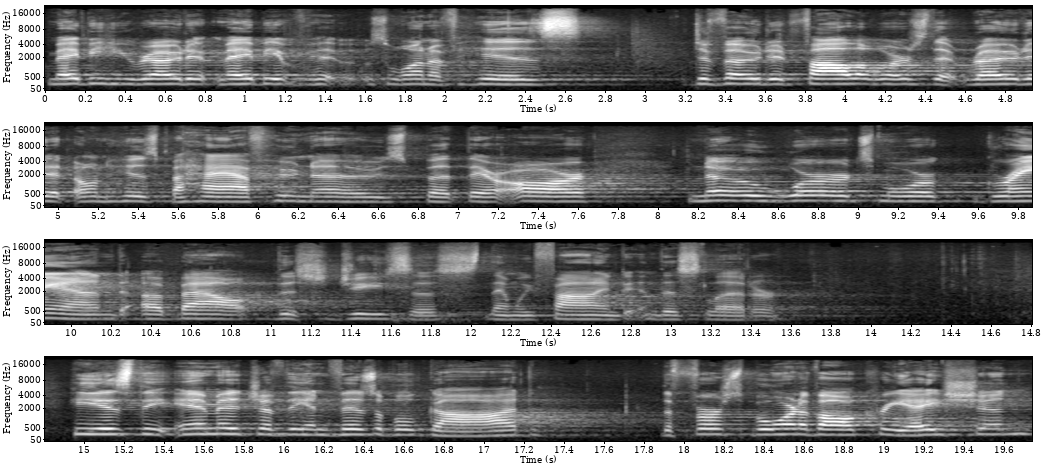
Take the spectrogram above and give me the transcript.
Maybe he wrote it, maybe it was one of his devoted followers that wrote it on his behalf, who knows? But there are no words more grand about this Jesus than we find in this letter. He is the image of the invisible God, the firstborn of all creation.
